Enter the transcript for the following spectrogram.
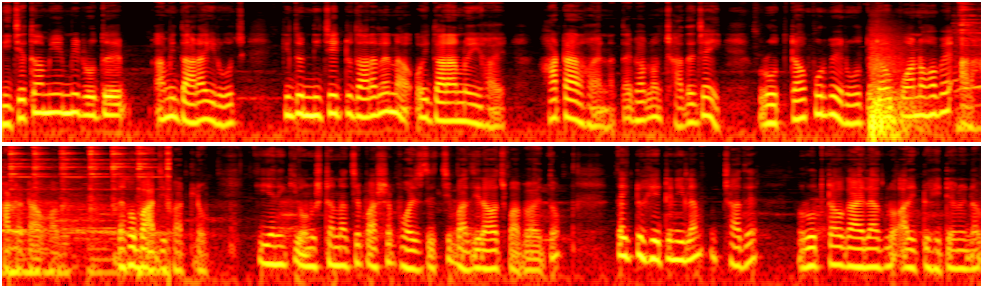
নিচে তো আমি এমনি রোদে, আমি দাঁড়াই রোজ, কিন্তু নিচে একটু দাঁড়ালে না ওই দাঁড়ানোই হয় হাঁটা আর হয় না। তাই ভাবলাম ছাদে যাই, রোদটাও পড়বে, রোদটাও পোয়ানো হবে আর হাঁটাটাও হবে। দেখো বাজি ফাটলো। কী জানি কী অনুষ্ঠান আছে পাশে ভয়েস দিচ্ছি বাজির আওয়াজ পাবে হয়তো। তাই একটু হেঁটে নিলাম ছাদে রোদটাও গায়ে লাগল আর একটু হেঁটেও নিলাম।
